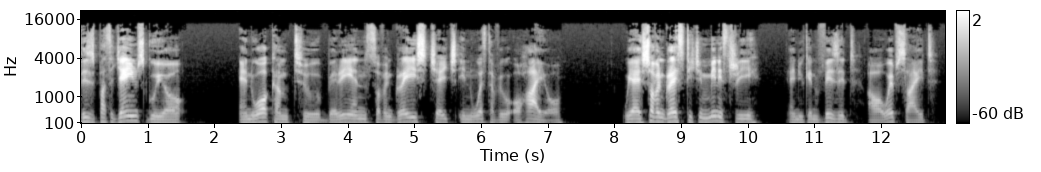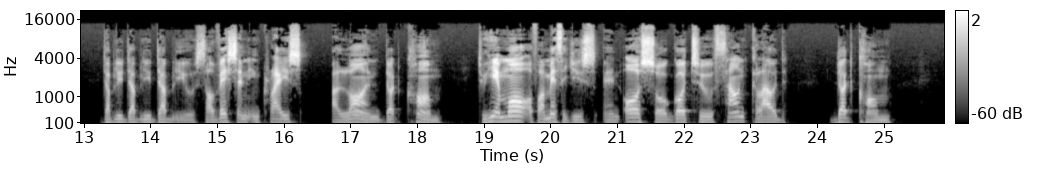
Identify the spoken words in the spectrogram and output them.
This is Pastor James Guyo, and welcome to Berean Sovereign Grace Church in Westerville, Ohio. We are a Sovereign Grace teaching ministry, and you can visit our website www.salvationinchristalone.com to hear more of our messages, and also go to soundcloud.com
